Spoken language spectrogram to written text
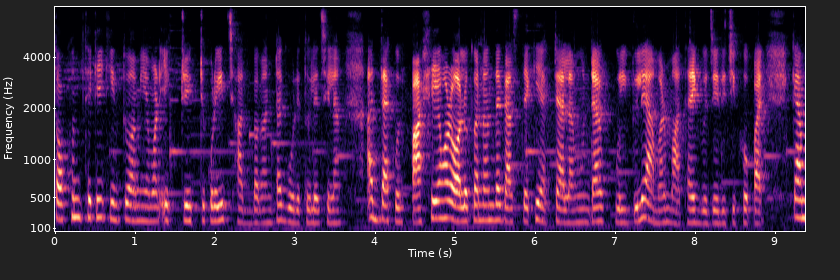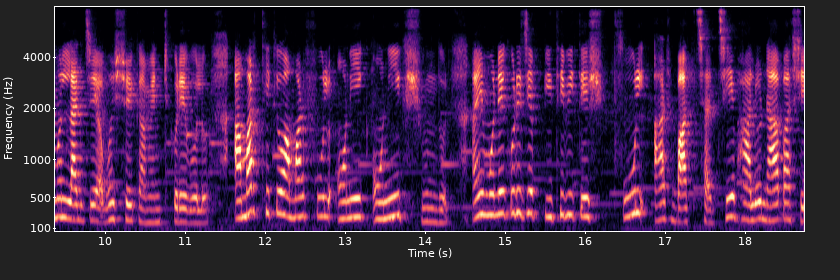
তখন থেকেই কিন্তু আমি আমার একটু একটু করে এই ছাদ বাগানটা গড়ে তুলেছিলাম। আর দেখো পাশেই আমার অলকানন্দা গাছ থেকে একটা অ্যালামুন্ডা ফুল তুলে আমার মাথায় গুজে দিচ্ছি খোপায়। কেমন লাগছে অবশ্যই কমেন্ট করে বলো। আমার থেকেও আমার ফুল অনেক অনেক সুন্দর। আমি মনে করি যে পৃথিবীতে ফুল আর বাচ্চা যে ভালো না বাসে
